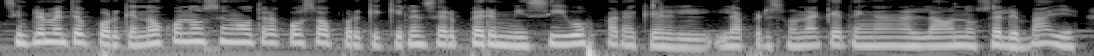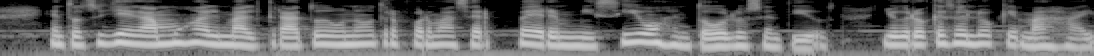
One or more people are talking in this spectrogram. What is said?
simplemente porque no conocen otra cosa o porque quieren ser permisivos para que la persona que tengan al lado no se les vaya. Entonces llegamos al maltrato de una u otra forma a ser permisivos en todos los sentidos. Yo creo que eso es lo que más hay,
